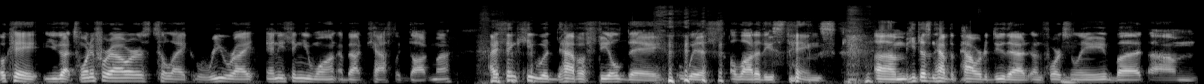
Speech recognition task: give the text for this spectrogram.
okay, you got 24 hours to like rewrite anything you want about Catholic dogma. I think he would have a field day with a lot of these things. Um, he doesn't have the power to do that, unfortunately, but um,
